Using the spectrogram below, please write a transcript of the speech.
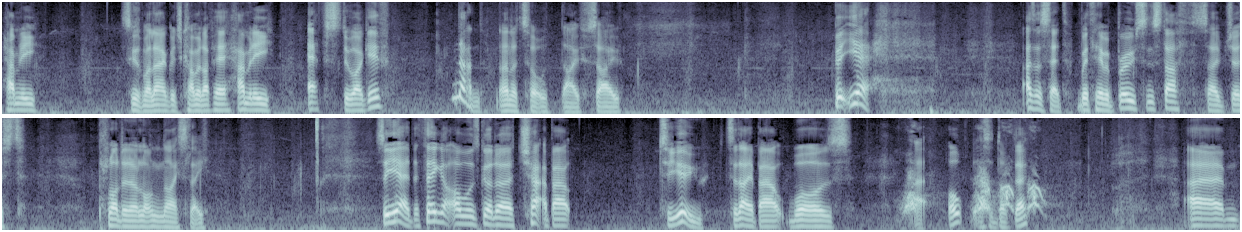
how many, excuse my language coming up here, how many F's do I give? None, none at all, no. So, but yeah, as I said, with here with Bruce and stuff, so just plodding along nicely. So, yeah, the thing I was going to chat about to you today about was uh, oh, there's a dog there. Um,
